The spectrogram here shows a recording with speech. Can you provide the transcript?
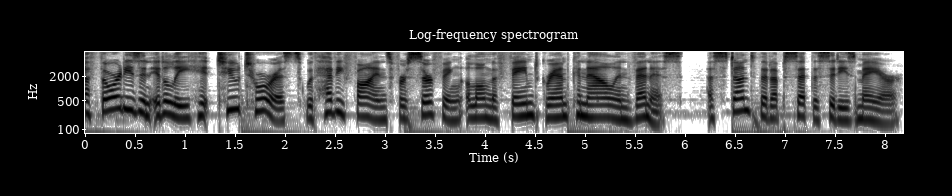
Authorities in Italy hit two tourists with heavy fines for surfing along the famed Grand Canal in Venice, a stunt that upset the city's mayor.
